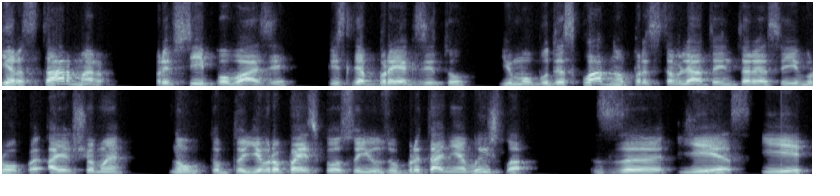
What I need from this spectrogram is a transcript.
Кір Стармер, при всій повазі, після Брекзиту йому буде складно представляти інтереси Європи. А якщо ми, ну тобто Європейського Союзу, Британія вийшла з ЄС, і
